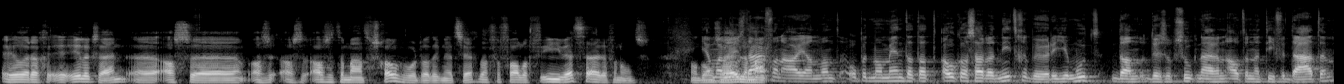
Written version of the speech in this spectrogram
heel erg eerlijk zijn. Uh, als, uh, als, als, als het een maand verschoven wordt, wat ik net zeg, dan vervallen vier wedstrijden van ons. Want ja, maar los daarvan, Arjan. Want op het moment dat dat, ook al zou dat niet gebeuren, je moet dan dus op zoek naar een alternatieve datum.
